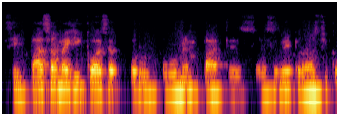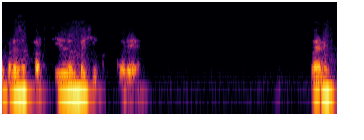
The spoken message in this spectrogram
si pasa México va a ser por, por, un empate. Ese es mi pronóstico para ese partido en México-Corea. Bueno,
